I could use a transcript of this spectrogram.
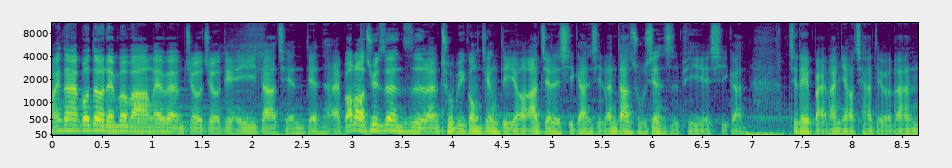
欢迎大家播到联播榜 FM 九九点一大千电台，宝岛区政治咱触鼻恭敬敌哦，啊，这个时间是咱大叔现实批的时间，这个摆咱邀请到咱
